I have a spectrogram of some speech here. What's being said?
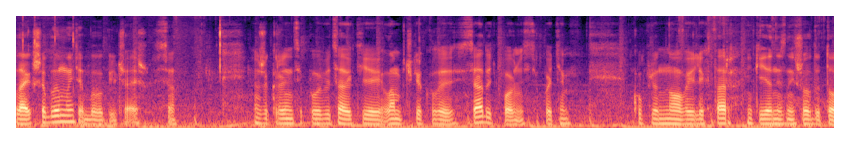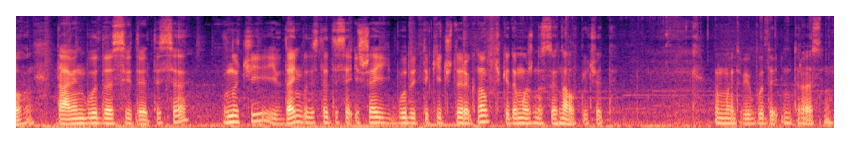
Легше блимають або виключаєш. Все. Я вже українці пообіцяв, які лампочки, коли сядуть повністю, потім куплю новий ліхтар, який я не знайшов до того. Та він буде світитися вночі і вдень буде світитися, і ще й будуть такі чотири кнопочки, де можна сигнал включити. Думаю, тобі буде інтересно.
